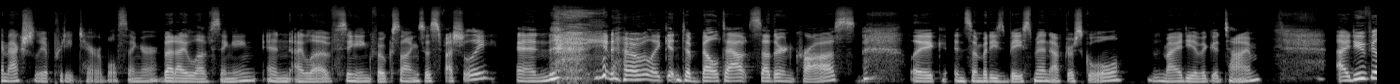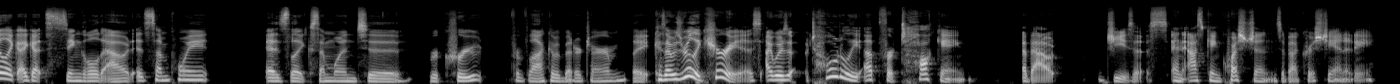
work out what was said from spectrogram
I'm actually a pretty terrible singer, but I love singing and I love singing folk songs, especially and you know like getting to belt out southern cross like in somebody's basement after school was my idea of a good time. I do feel like i got singled out at some point as like someone to recruit for lack of a better term like because i was really curious. I was totally up for talking about jesus and asking questions about christianity.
